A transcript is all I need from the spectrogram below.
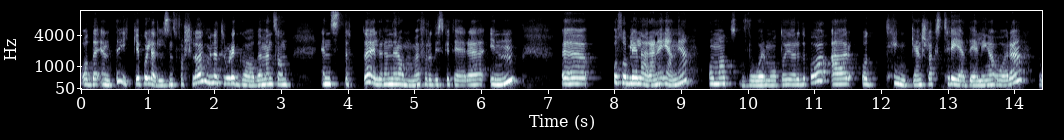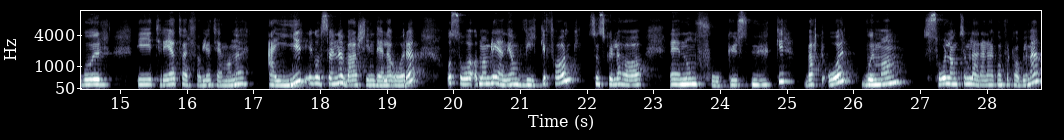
og det endte ikke på ledelsens forslag, men jeg tror det ga dem en, sånn, en støtte eller en ramme for å diskutere innen. Eh, og så ble lærerne enige, om at vår måte å gjøre det på er å tenke en slags tredeling av året, hvor de tre tverrfaglige temaene eier i godsøyne hver sin del av året, og så at man blir enige om hvilke fag som skulle ha eh, noen fokusuker hvert år, hvor man så langt som lærerne er komfortable med,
